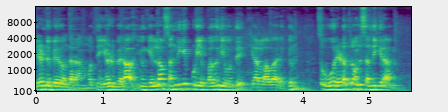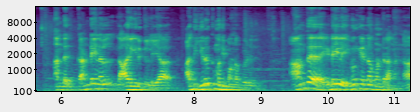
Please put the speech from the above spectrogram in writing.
இரண்டு பேர் வந்துடுறாங்க. மொத்தம் ஏழு பேரா? இவங்க எல்லாம் சந்திக்கக்கூடிய பகுதி வந்து கேரளாவாக இருக்குது ஸோ ஒரு இடத்துல வந்து சந்திக்கிறாங்க. அந்த கண்டெய்னர் லாரி இருக்கு இல்லையா? அது இறக்குமதி பண்ண போயிடுது. அந்த இடையில இவங்க என்ன பண்ணுறாங்கன்னா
